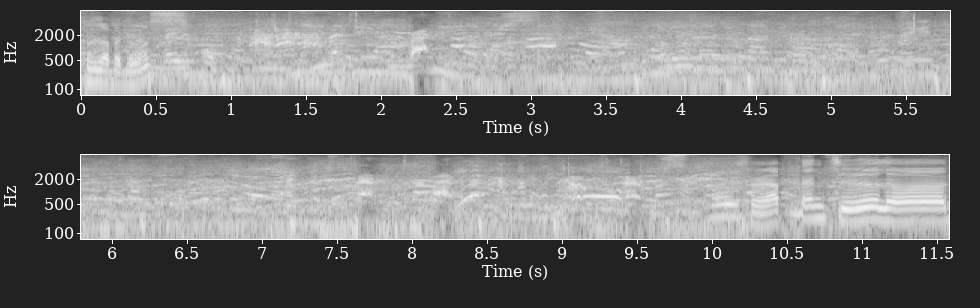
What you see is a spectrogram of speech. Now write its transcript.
Ito labanos. Sarap ng tulog.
